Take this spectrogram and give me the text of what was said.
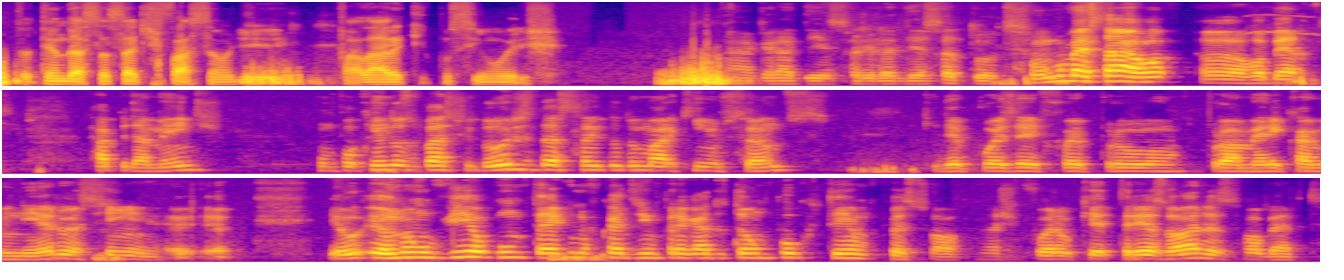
estou tendo essa satisfação de falar aqui com os senhores. Agradeço, agradeço a todos. Vamos começar, Roberto, rapidamente, um pouquinho dos bastidores da saída do Marquinhos Santos, que depois aí foi pro, pro América Mineiro. Assim, eu, eu não vi algum técnico ficar desempregado tão pouco tempo, pessoal. Acho que foram o quê? Três horas, Roberto?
